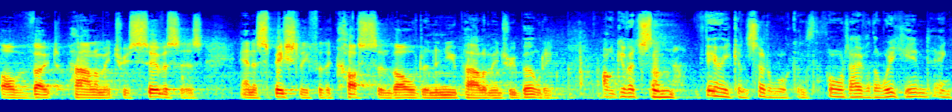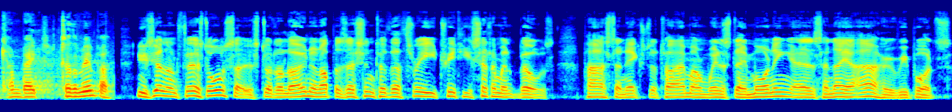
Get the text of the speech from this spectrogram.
of vote parliamentary services and especially for the costs involved in a new parliamentary building. I'll give it some very considerable thought over the weekend and come back to the member. New Zealand First also stood alone in opposition to the three treaty settlement bills passed in extra time on Wednesday morning, as Hanea Ahu reports.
